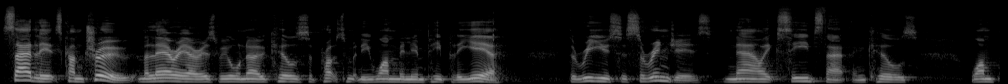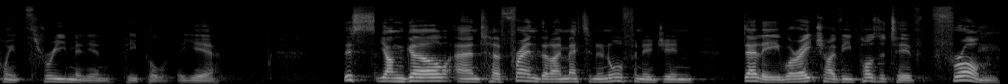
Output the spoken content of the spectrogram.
Sadly, it's come true. Malaria, as we all know, kills approximately 1 million people a year. The reuse of syringes now exceeds that and kills 1.3 million people a year. This young girl and her friend that I met in an orphanage in Delhi were HIV positive from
